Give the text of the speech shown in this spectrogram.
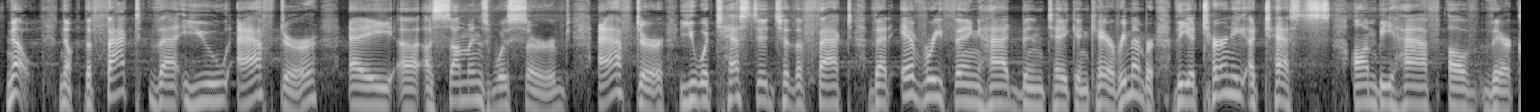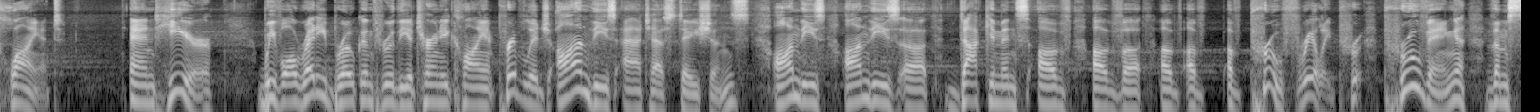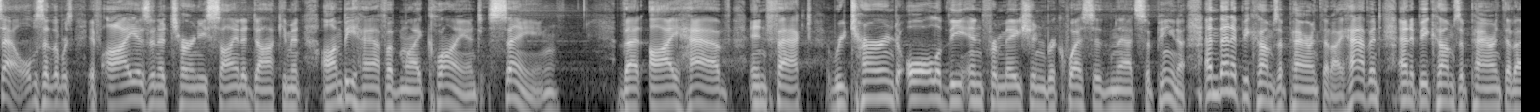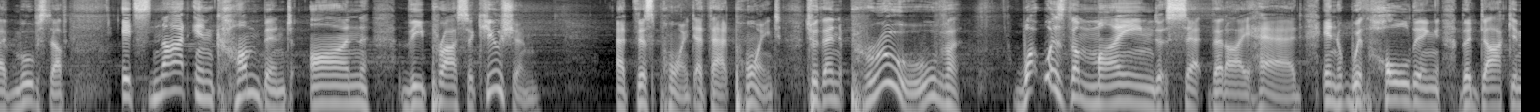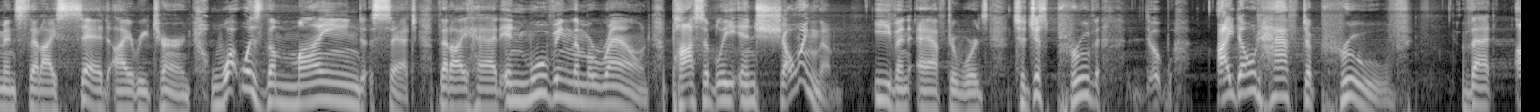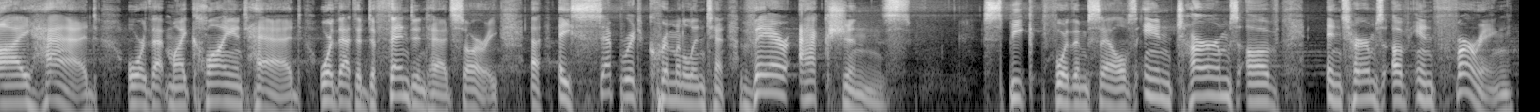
No, no. The fact that you, after a, uh, a summons was served, after you attested to the fact that everything had been taken care of. Remember, the attorney attests on behalf of their client. And here, we've already broken through the attorney client privilege on these attestations on these on these uh, documents of of, uh, of of of proof, really, pr- proving themselves. In other words, if I, as an attorney, sign a document on behalf of my client saying, that I have, in fact, returned all of the information requested in that subpoena. And then it becomes apparent that I haven't, and it becomes apparent that I've moved stuff. It's not incumbent on the prosecution at this point, at that point, to then prove what was the mindset that I had in withholding the documents that I said I returned? What was the mindset that I had in moving them around, possibly in showing them even afterwards to just prove I don't have to prove that I had, or that my client had, or that the defendant had, sorry, uh, a separate criminal intent. Their actions speak for themselves in terms of in terms of inferring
